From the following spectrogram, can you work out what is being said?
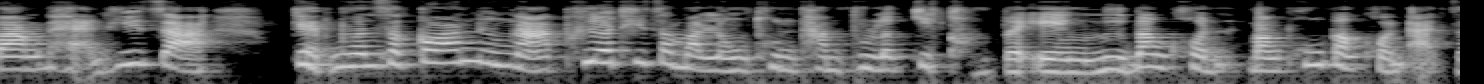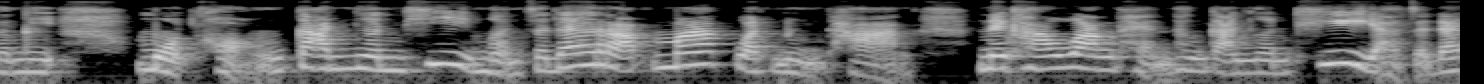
วางแผนที่จะ เก็บเงินสักก้อนหนึ่งนะ เพื่อที่จะมาลงทุนทำธุรกิจของตัวเอง หรือบางคนบางผู้บางคนอาจจะมีโหมดของการเงินที่เหมือนจะได้รับมากกว่าหนึ่งทางนะคะวางแผนทางการเงินที่อยากจะได้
